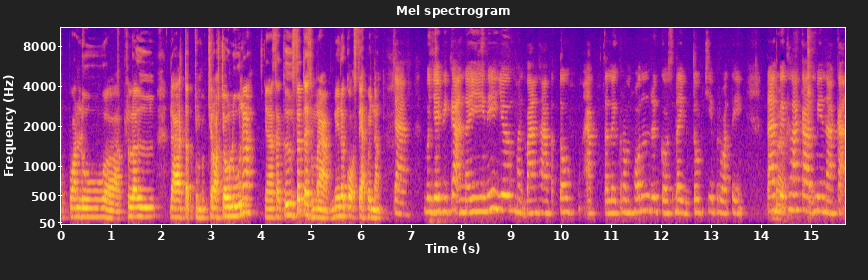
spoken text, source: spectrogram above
ប្រព័ន្ធលូផ្លូវដែលទឹកច្រោះចូលលូណា ចាសគឺសិតតែសម្រាប់មាននៅកកស្ទះវិញហ្នឹងចាបើនិយាយពីករណីនេះយើងមិនបានថាបន្ទោសអាប់ទៅលើក្រុមហ៊ុនឬក៏ស្ដីបន្ទោសជាប្រវត្តិទេតែពេលខ្លះកើតមានករ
